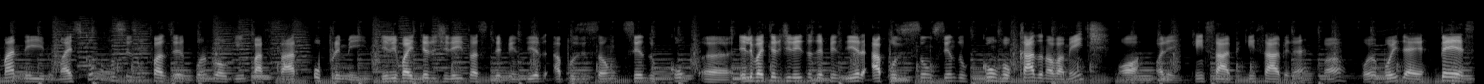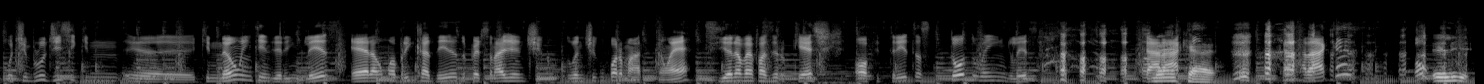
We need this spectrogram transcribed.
maneiro, mas como vocês vão fazer quando alguém passar o primeiro? Ele vai ter direito a se defender a posição sendo com, ah, ele vai ter direito a defender a posição sendo convocado novamente? Ó, olha aí, quem sabe, quem sabe, né? Ó, boa, boa ideia. PS, o Team Blue disse que, eh, que não entender inglês era uma brincadeira do personagem antigo, do antigo formato, não é? Ciana vai fazer o cast of tretas todo em inglês. Né, Caraca, cara? caraca. Ele.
